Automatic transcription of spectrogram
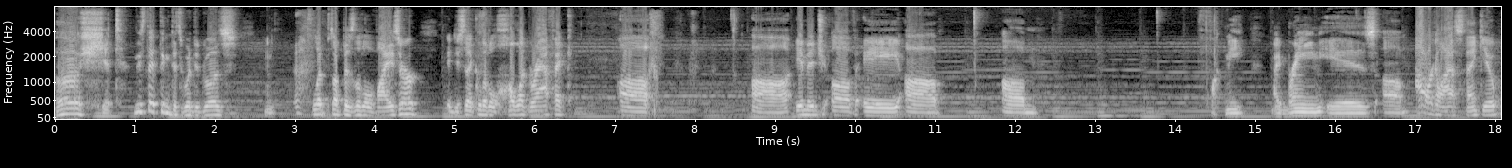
Oh shit. At least I think that's what it was. And flips up his little visor and just like a little holographic uh uh image of a uh um fuck me my brain is um hourglass thank you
